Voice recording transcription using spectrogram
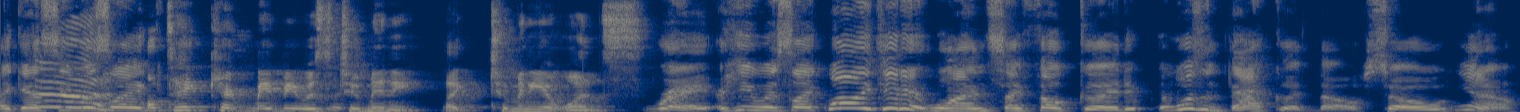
I guess he was ah, like, I'll take care. Maybe it was too many, like too many at once. right. He was like, well, I did it once. I felt good. It, it wasn't that good though. So, you know,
